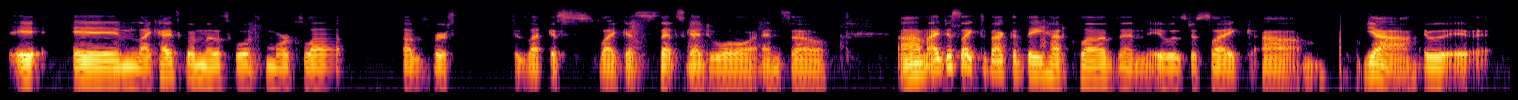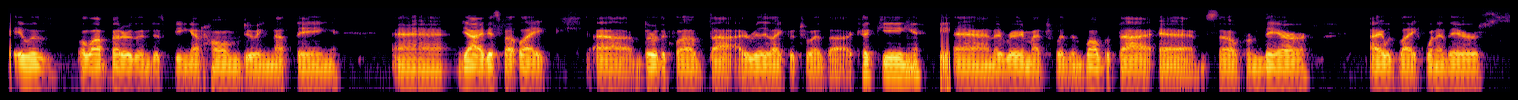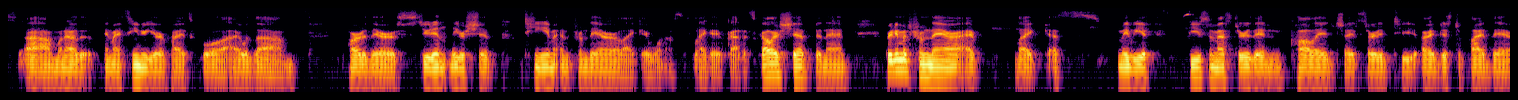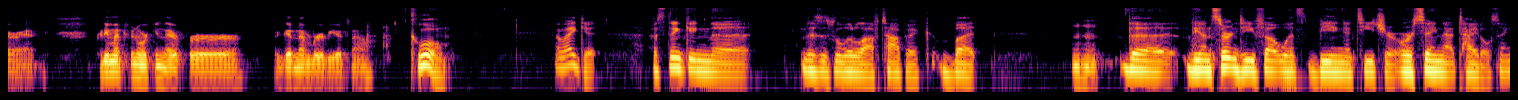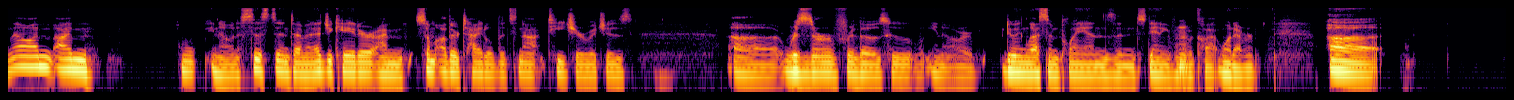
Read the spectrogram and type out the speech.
it in like high school and middle school, it's more clubs versus like a like a set schedule, and so um, I just liked the fact that they had clubs, and it was just like um, yeah, it it, it was a lot better than just being at home doing nothing. And yeah, I just felt like um, there was a club that I really liked, which was uh, cooking, and I very much was involved with that. And so from there, I was like one of their um, when I was in my senior year of high school, I was um, part of their student leadership team, and from there, like I won a, like I got a scholarship, and then pretty much from there, I like as maybe a few semesters in college, I started to I just applied there, and pretty much been working there for a good number of years now. cool. I like it. I was thinking the this is a little off topic but Mhm. the the uncertainty you felt with being a teacher or saying that title saying no i'm i'm you know an assistant i'm an educator i'm some other title that's not teacher which is uh reserved for those who you know are doing lesson plans and standing in front of a class whatever. Uh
